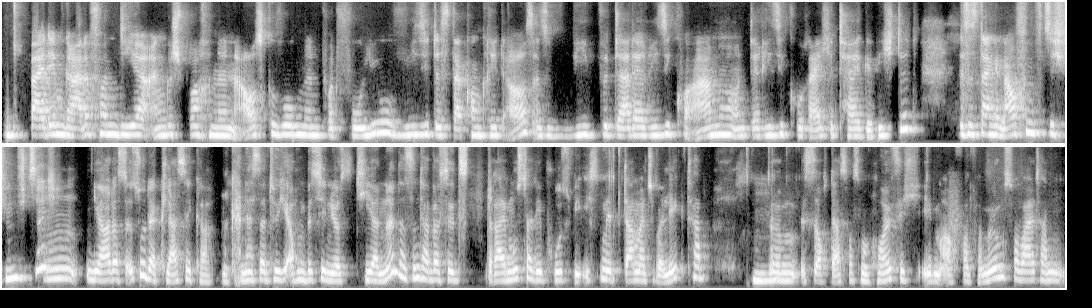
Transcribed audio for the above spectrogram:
Bei dem gerade von dir angesprochenen ausgewogenen Portfolio, wie sieht es da konkret aus? Also wie wird da der risikoarme und der risikoreiche Teil gewichtet? Ist es dann genau 50-50? Hm, ja, das ist so der Klassiker. Man kann das natürlich auch ein bisschen justieren. Ne? Das sind halt was jetzt drei Musterdepots, wie ich es mir damals überlegt habe. Mhm. Ähm, ist auch das, was man häufig eben auch von Vermögensverwaltern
